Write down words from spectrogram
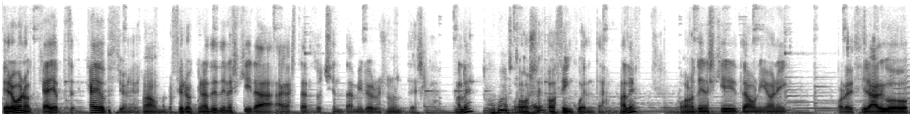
Pero bueno, que hay, opciones, vamos, me refiero que no te tienes que ir a, gastar 80.000 euros en un Tesla, ¿vale? o, 50, ¿vale? O no tienes que irte a un Ioniq, por decir algo,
